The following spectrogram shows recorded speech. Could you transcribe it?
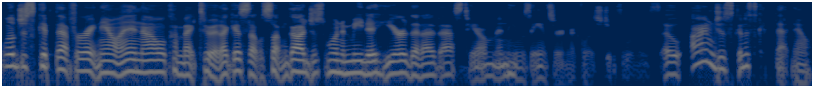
We'll just skip that for right now and I will come back to it. I guess that was something God just wanted me to hear that I'd asked him and he was answering a question for me. So I'm just gonna skip that now.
